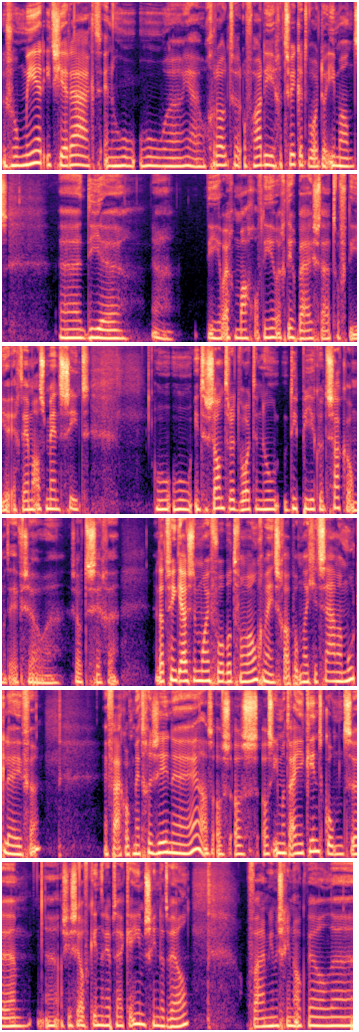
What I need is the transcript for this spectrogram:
Dus hoe meer iets je raakt en hoe, hoe, eh, ja, hoe groter of harder je getriggerd wordt door iemand eh, die, je, ja, die heel erg mag of die heel erg dichtbij staat of die je echt helemaal als mens ziet. Hoe, hoe interessanter het wordt en hoe dieper je kunt zakken, om het even zo, zo te zeggen. En dat vind ik juist een mooi voorbeeld van woongemeenschap, omdat je het samen moet leven. En vaak ook met gezinnen. Hè? Als, als, als, als iemand aan je kind komt, eh, eh, als je zelf kinderen hebt, herken je misschien dat wel. Of waarom je misschien ook wel eh,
